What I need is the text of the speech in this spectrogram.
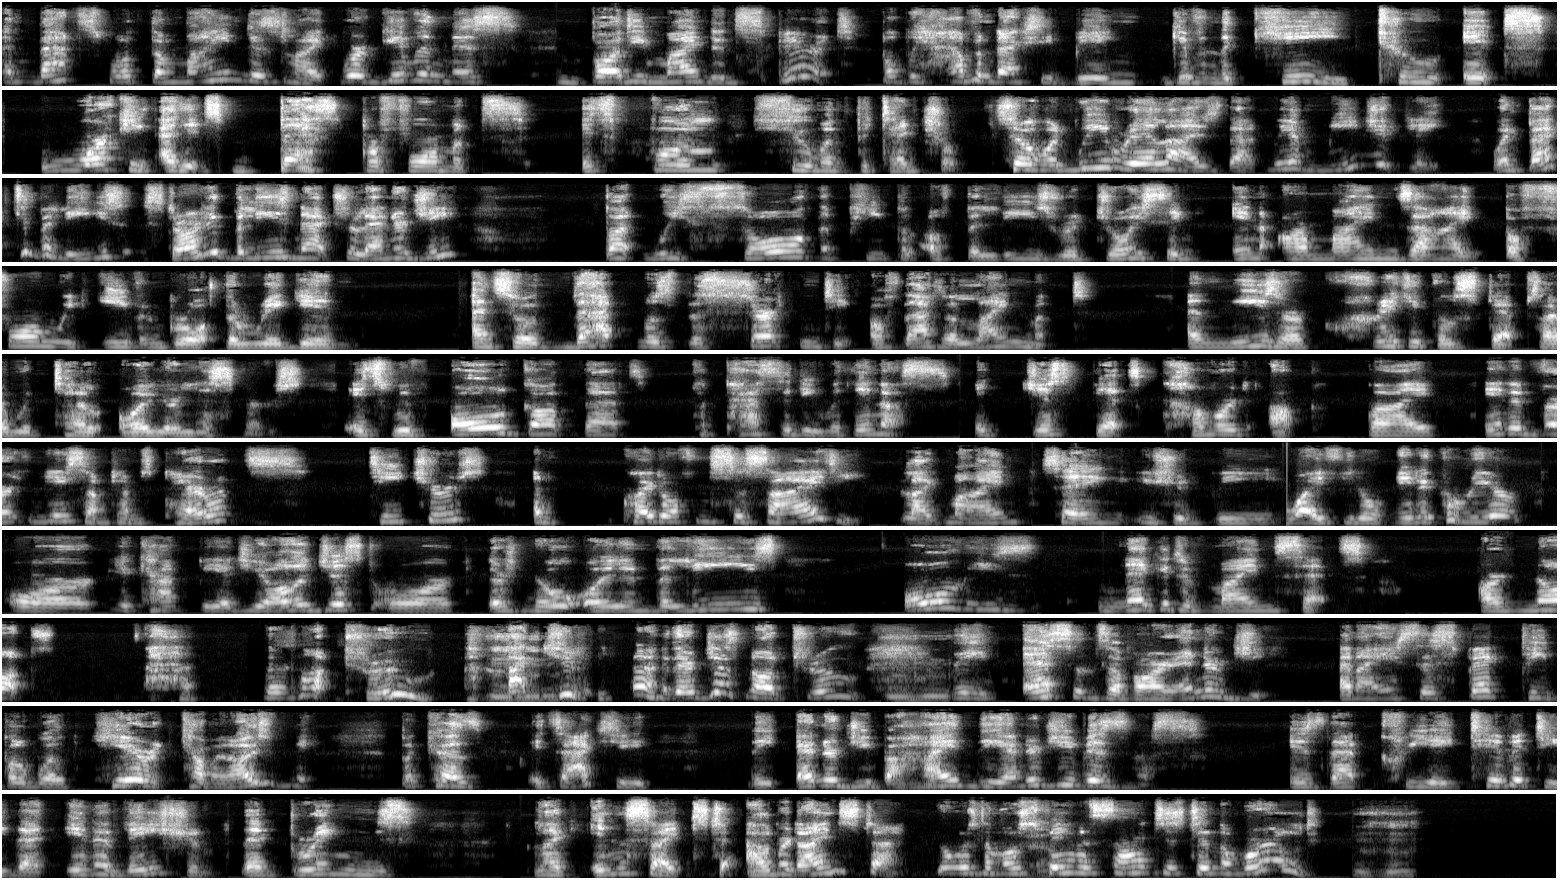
and that's what the mind is like. We're given this body, mind, and spirit, but we haven't actually been given the key to its working at its best performance its full human potential. So when we realized that, we immediately went back to Belize, started Belize Natural Energy, but we saw the people of Belize rejoicing in our mind's eye before we'd even brought the rig in. And so that was the certainty of that alignment. And these are critical steps, I would tell all your listeners. It's we've all got that capacity within us. It just gets covered up by inadvertently, sometimes parents, teachers, and quite often society, like mine, saying you should be wife, you don't need a career, or you can't be a geologist, or there's no oil in Belize. All these negative mindsets are not they're not true mm-hmm. actually they're just not true mm-hmm. the essence of our energy and i suspect people will hear it coming out of me because it's actually the energy behind the energy business is that creativity that innovation that brings like insights to albert einstein who was the most yeah. famous scientist in the world mm-hmm.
